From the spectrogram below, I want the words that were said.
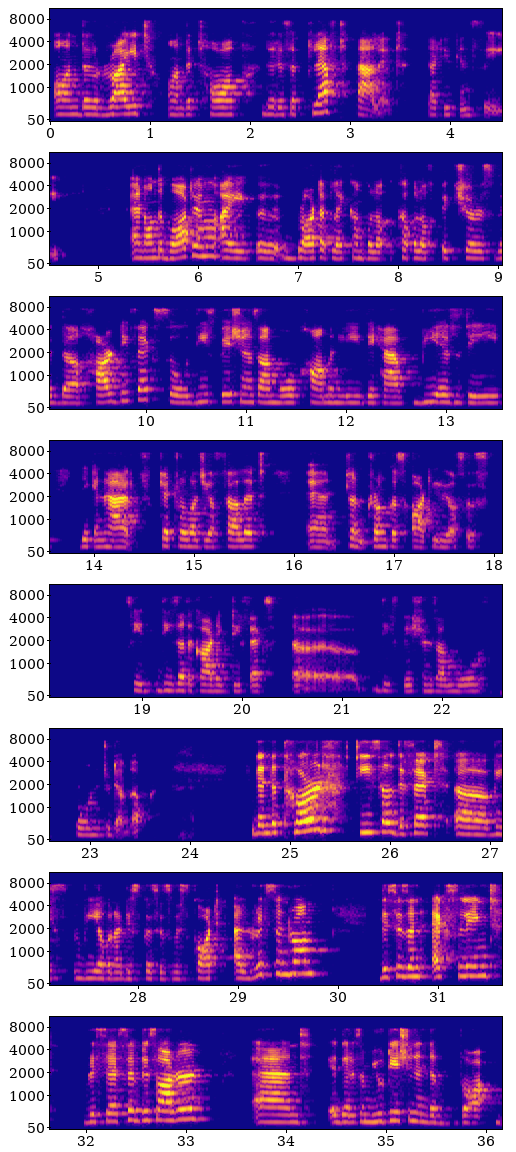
On the right, on the top, there is a cleft palate that you can see. And on the bottom, I uh, brought up like couple of, couple of pictures with the heart defects. So these patients are more commonly, they have VSD, they can have tetralogy of Fallot and truncus arteriosus see these are the cardiac defects uh, these patients are more prone to develop. Then the third T cell defect uh, we, we are going to discuss is Wiskott-Aldrich syndrome. This is an X-linked recessive disorder, and there is a mutation in the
